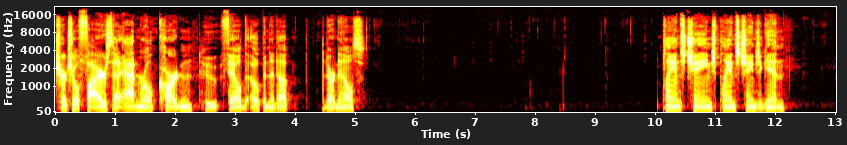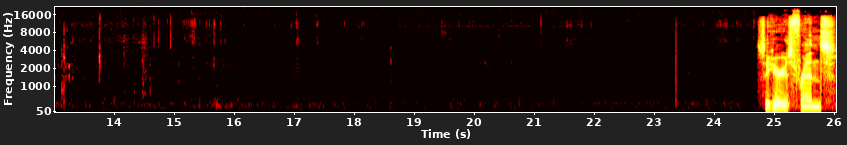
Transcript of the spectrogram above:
Churchill fires that Admiral Carden who failed to open it up, the Dardanelles. Plans change, plans change again. So here his friends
